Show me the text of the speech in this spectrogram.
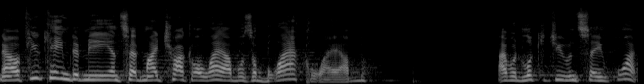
Now, if you came to me and said my chocolate lab was a black lab, I would look at you and say, What?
